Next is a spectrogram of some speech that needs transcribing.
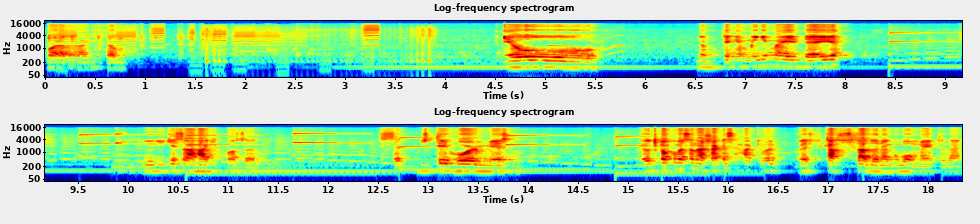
Bora lá então. Eu não tenho a mínima ideia do que, que essa hack possa ser de terror mesmo. Eu tô começando a achar que essa hack vai, vai ficar assustador em algum momento, né?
